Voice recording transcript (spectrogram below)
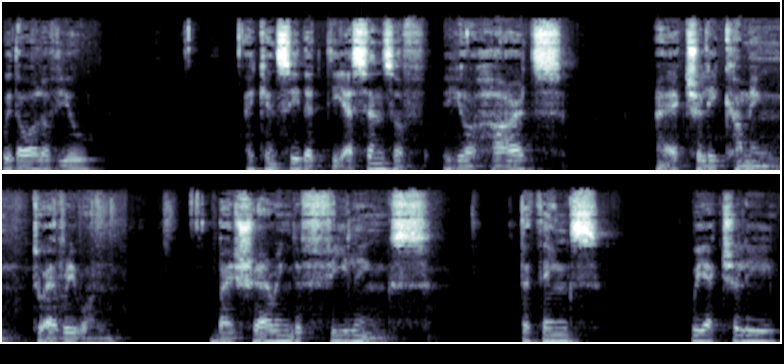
with all of you, I can see that the essence of your hearts are actually coming to everyone by sharing the feelings, the things we actually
